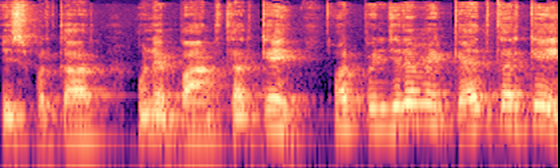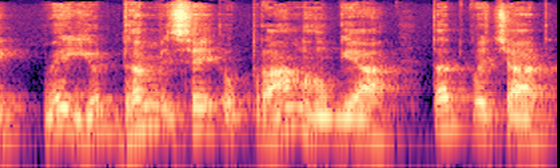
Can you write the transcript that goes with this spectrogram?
इस प्रकार उन्हें बाँध करके और पिंजरे में कैद करके वे युद्ध से उपराम हो गया। तत्पश्चात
